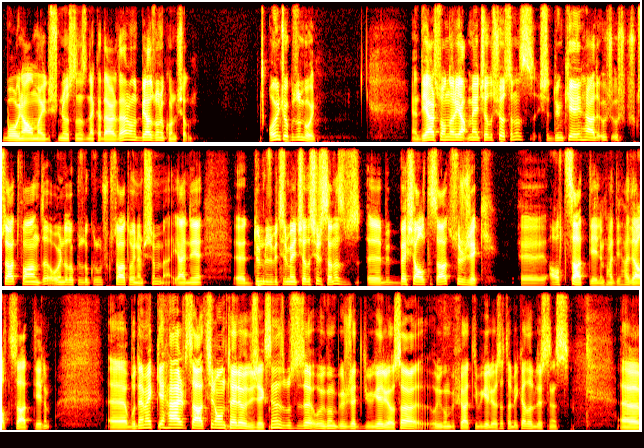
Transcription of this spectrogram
bu oyunu almayı düşünüyorsanız ne kadar der onu biraz onu konuşalım. Oyun çok uzun bir oyun. Yani diğer sonları yapmaya çalışıyorsanız işte dünkü yayın herhalde 3-3,5 saat falandı. Oyunda 9-9,5 saat oynamışım. Yani e, dümdüz bitirmeye çalışırsanız e, 5-6 saat sürecek. E, 6 saat diyelim hadi hadi 6 saat diyelim. E, bu demek ki her saat için 10 TL ödeyeceksiniz. Bu size uygun bir ücret gibi geliyorsa, uygun bir fiyat gibi geliyorsa tabii ki alabilirsiniz. Eee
